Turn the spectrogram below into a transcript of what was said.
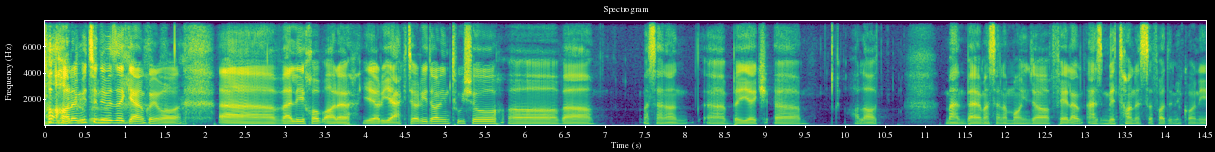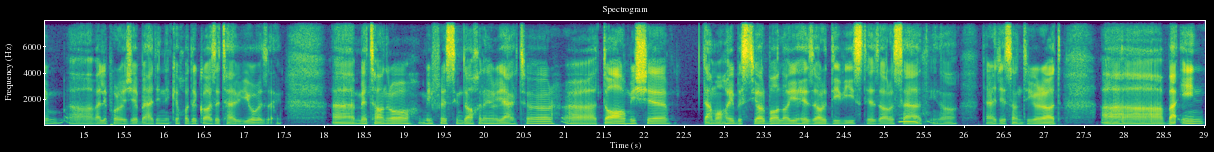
آره می‌تونی بذار گرم کنی واقعا. ولی خب آره یه reactor ی داریم توش و مثلا به یک حالا منبع مثلا ما اینجا فعلا از متان استفاده می‌کنیم ولی پروژه بعدی اینه که خود گاز طبیعی رو بذاریم متان رو میفرستیم داخل این ریاکتور داغ میشه دماهای بسیار بالای 1200 1100 اینا درجه سانتیگراد. و این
